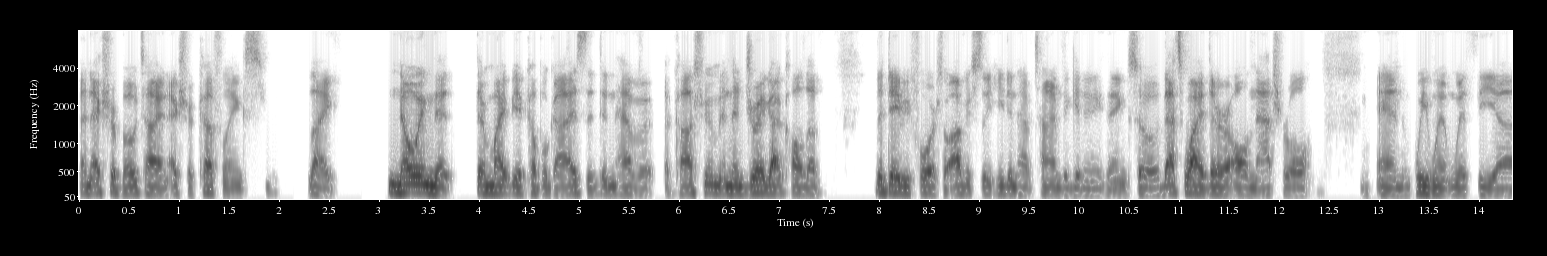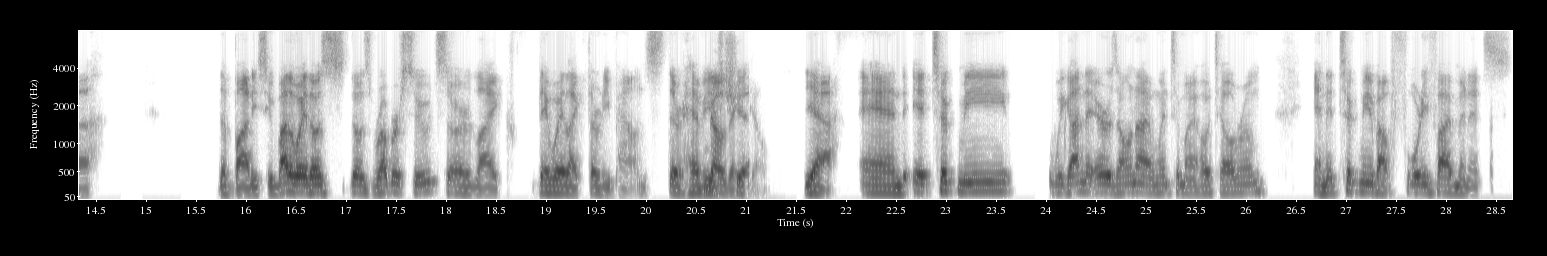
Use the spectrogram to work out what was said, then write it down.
an extra bow tie and extra cufflinks, like knowing that there might be a couple guys that didn't have a, a costume. And then Dre got called up the day before, so obviously he didn't have time to get anything. So that's why they're all natural. And we went with the uh, the bodysuit. By the way, those those rubber suits are like they weigh like thirty pounds. They're heavy No, as they shit. don't. Yeah. And it took me, we got into Arizona. I went to my hotel room and it took me about 45 minutes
